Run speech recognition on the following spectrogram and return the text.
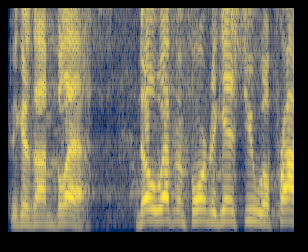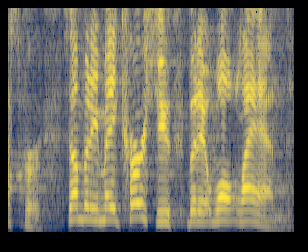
because I'm blessed. No weapon formed against you will prosper. Somebody may curse you, but it won't land.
